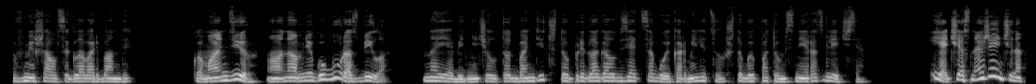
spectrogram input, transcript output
— вмешался главарь банды. «Командир, она мне губу разбила!» — наябедничал тот бандит, что предлагал взять с собой кормилицу, чтобы потом с ней развлечься. Я честная женщина,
